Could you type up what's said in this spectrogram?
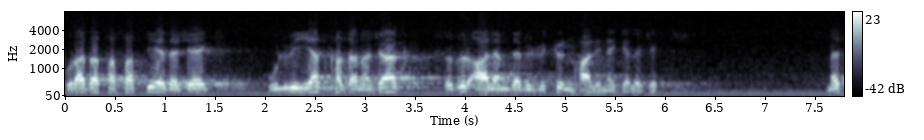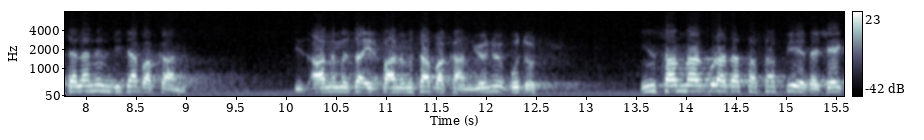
burada tasaffi edecek, ulviyet kazanacak, öbür alemde bir rükün haline gelecektir. Meselenin bize bakan, izanımıza, irfanımıza bakan yönü budur. İnsanlar burada tasaffi edecek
